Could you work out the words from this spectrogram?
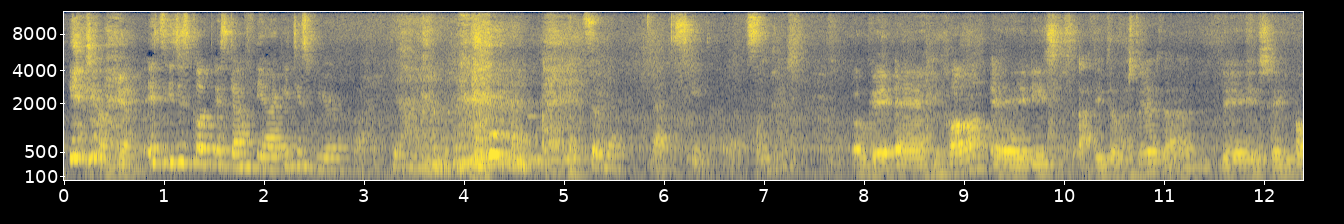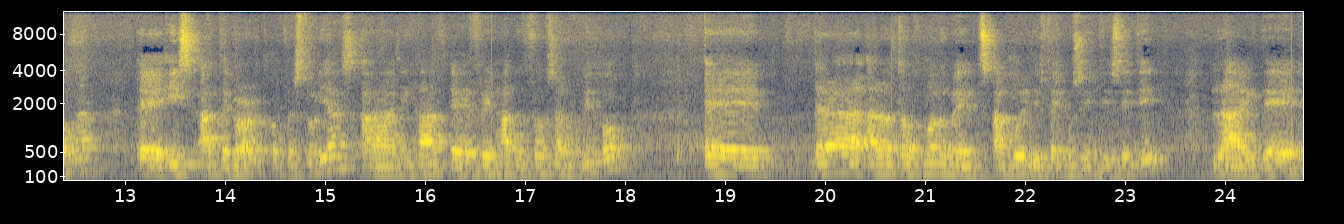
It, it is called escanciar. It is weird, but yeah. so yeah, that's it. That's it. Okay, uh, Gijón uh, is a city of Asturias that they say Paula. Uh, is at the north of Asturias and it has uh, 300,000 of people. Uh, there are a lot of monuments and buildings famous in this city, like the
